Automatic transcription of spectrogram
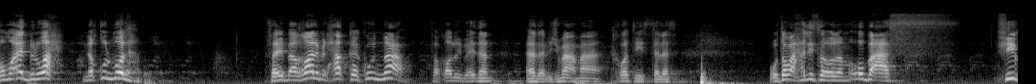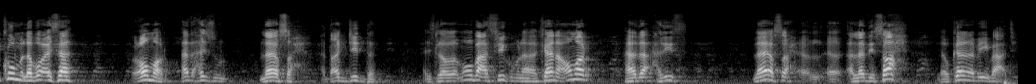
هو مؤيد بالوحي نقول ملهم. فيبقى غالب الحق يكون معه. فقالوا يبقى إذن هذا الإجماع مع إخوته الثلاثة وطبعا حديث لو لم أبعث فيكم لبعث عمر هذا حديث لا يصح ضعيف جدا. حديث لو لم أبعث فيكم لكان عمر هذا حديث لا يصح الذي صح لو كان نبي بعدي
